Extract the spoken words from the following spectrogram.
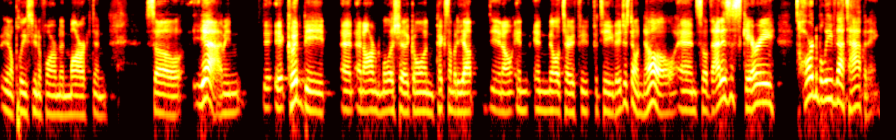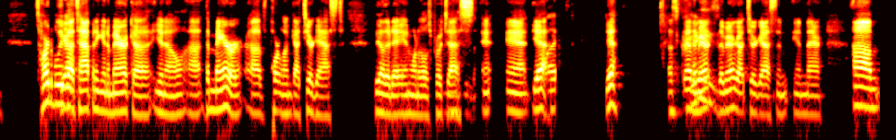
you know police uniform and marked and so yeah, I mean, it, it could be an, an, armed militia go and pick somebody up, you know, in, in military fatigue. They just don't know. And so that is a scary, it's hard to believe that's happening. It's hard to believe yeah. that's happening in America. You know, uh, the mayor of Portland got tear gassed the other day in one of those protests. Mm-hmm. And, and, yeah, what? yeah. That's crazy. Yeah, the mayor, the mayor got tear gassed in, in there. Um,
